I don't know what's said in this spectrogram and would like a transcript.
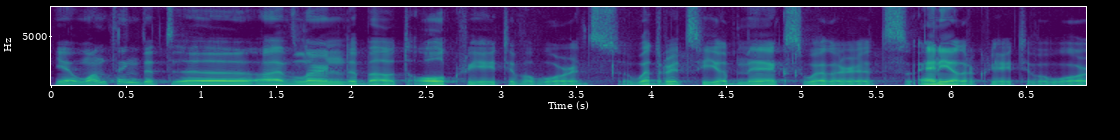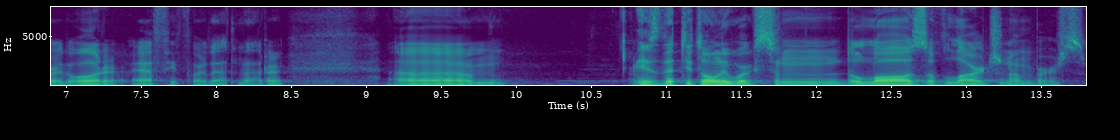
Yeah, one thing that uh, I've learned about all creative awards, whether it's IAB Mixx, whether it's any other creative award or Effie for that matter, um, is that it only works in the laws of large numbers.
